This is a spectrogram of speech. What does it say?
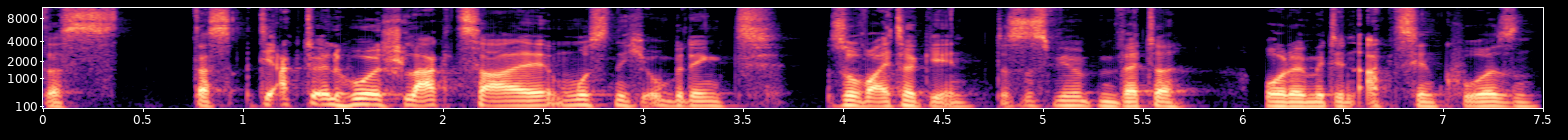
dass, dass die aktuell hohe Schlagzahl muss nicht unbedingt so weitergehen. Das ist wie mit dem Wetter oder mit den Aktienkursen.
